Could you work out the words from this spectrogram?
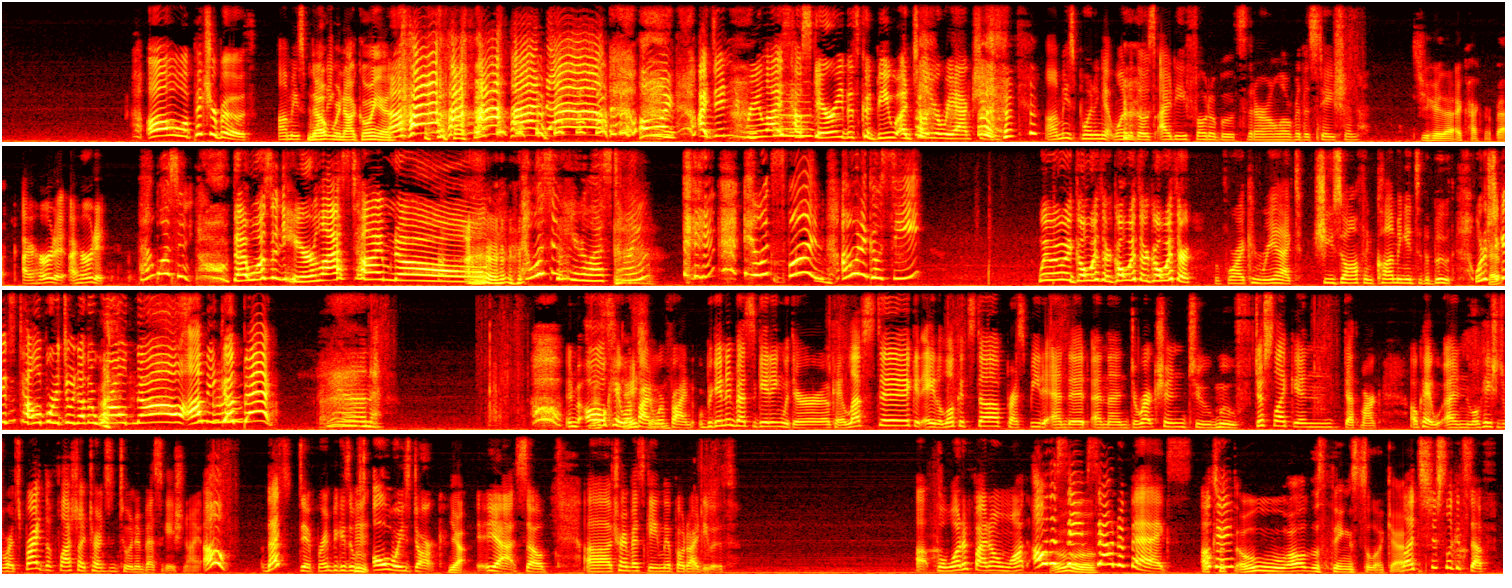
Oh, a picture booth. Ami's No, pointing. we're not going in. no! Oh my! I didn't realize how scary this could be until your reaction. Ami's pointing at one of those ID photo booths that are all over the station. Did you hear that? I cracked my back. I heard it. I heard it. That wasn't That wasn't here last time. No. that wasn't here last time. it looks fun. I want to go see. Wait, wait, wait! Go with her! Go with her! Go with her! Before I can react, she's off and climbing into the booth. What if she gets teleported to another world? No! Ami, come back! Man. And- oh, okay, we're fine. We're fine. We'll begin investigating with your okay left stick and A to look at stuff, press B to end it, and then direction to move, just like in Death Mark. Okay, and locations where it's bright, the flashlight turns into an investigation eye. Oh, that's different because it was always dark. Yeah. Yeah. So, uh, try investigating the photo ID booth. Uh, but what if I don't want? Oh, the same sound effects. Okay, oh, all the things to look at. let's just look at stuff.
